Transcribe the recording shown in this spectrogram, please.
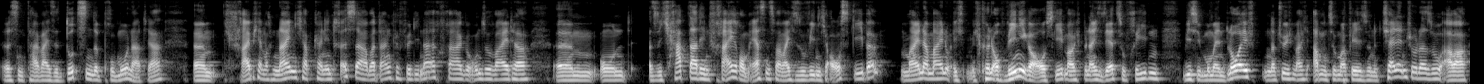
das sind teilweise Dutzende pro Monat, ja. Ähm, schreibe ich einfach, nein, ich habe kein Interesse, aber danke für die Nachfrage und so weiter. Ähm, und also ich habe da den Freiraum. Erstens mal, weil ich so wenig ausgebe. Meiner Meinung, ich, ich könnte auch weniger ausgeben, aber ich bin eigentlich sehr zufrieden, wie es im Moment läuft. Natürlich mache ich ab und zu mal vielleicht so eine Challenge oder so, aber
